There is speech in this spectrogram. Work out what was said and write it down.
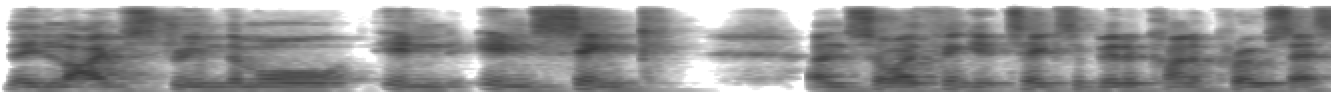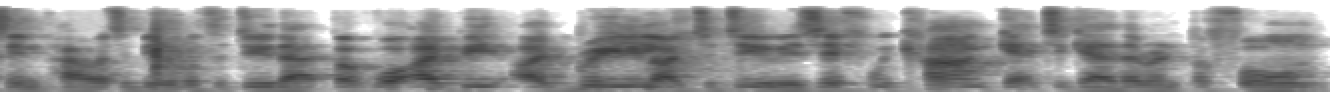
they live streamed them all in in sync. And so I think it takes a bit of kind of processing power to be able to do that. But what I'd be I'd really like to do is if we can't get together and perform,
